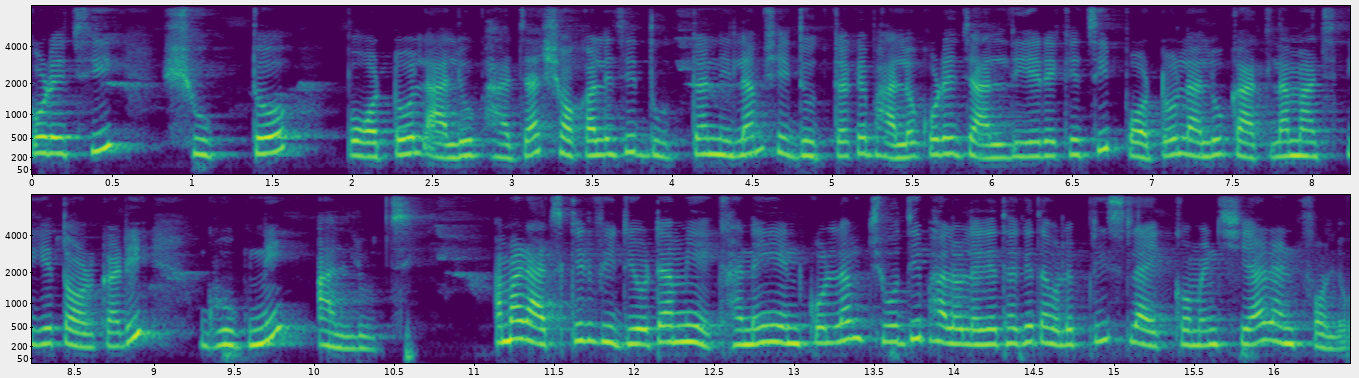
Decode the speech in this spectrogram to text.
করেছি শুক্তো পটল, আলু ভাজা। সকালে যে দুধটা নিলাম, সেই দুধটাকে ভালো করে জাল দিয়ে রেখেছি। পটল, আলু, কাতলা মাছ দিয়ে তরকারি, ঘুগনি আর লুচি। আমার আজকের ভিডিওটা আমি এখানেই এন্ড করলাম। যদি ভালো লেগে থাকে তাহলে please like comment share and follow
